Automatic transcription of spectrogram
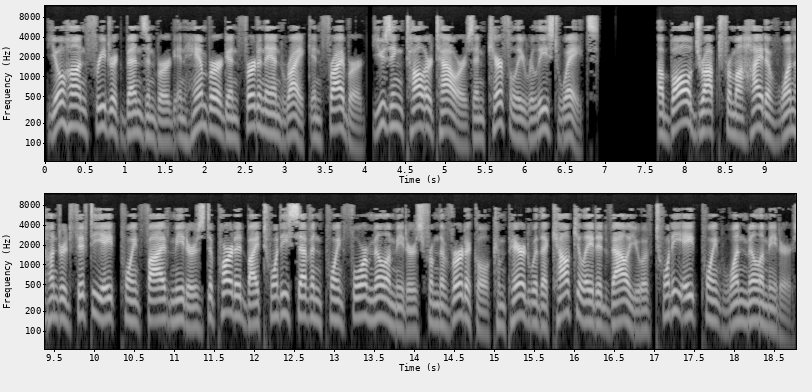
Johann Friedrich Benzenberg in Hamburg and Ferdinand Reich in Freiburg, using taller towers and carefully released weights. A ball dropped from a height of 158.5 meters departed by 27.4 millimeters from the vertical compared with a calculated value of 28.1 millimeters.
